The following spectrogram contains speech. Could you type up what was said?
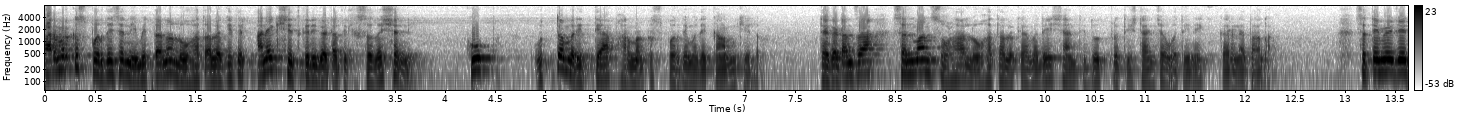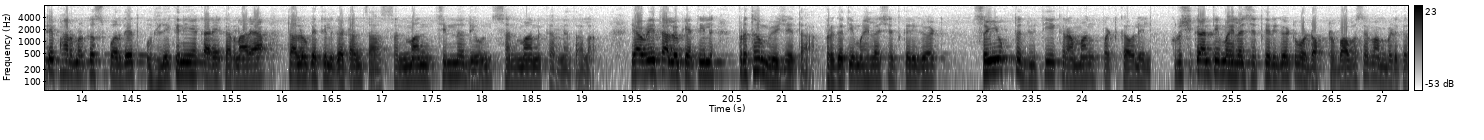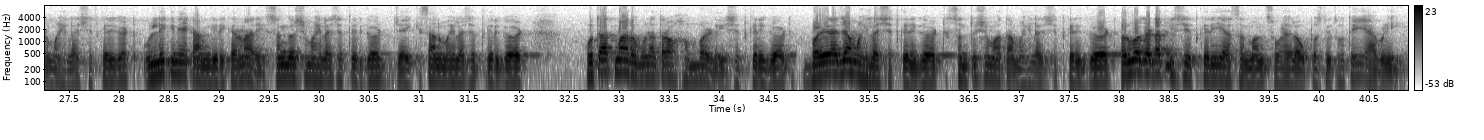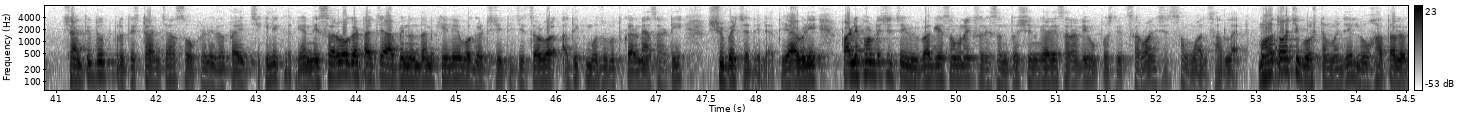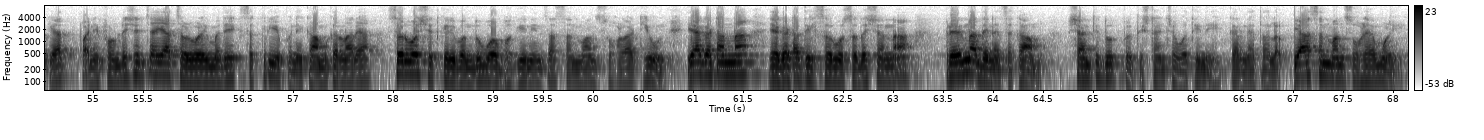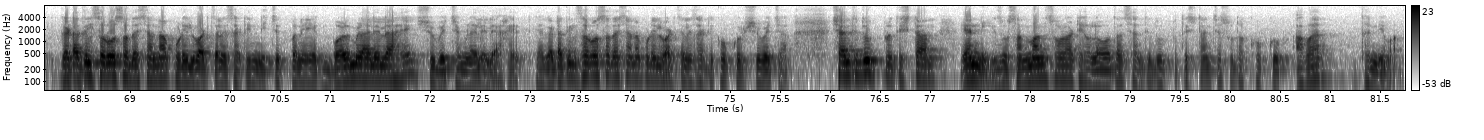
फार्मर्क स्पर्धेच्या निमित्तानं लोहा तालुक्यातील अनेक शेतकरी गटातील सदस्यांनी खूप उत्तमरित्या फार्मर्क स्पर्धेमध्ये काम केलं. त्या गटांचा सन्मान सोहळा लोहा तालुक्यामध्ये शांतीदूत प्रतिष्ठानच्या वतीने करण्यात आला. सत्यमेव जयते फार्मर्क स्पर्धेत उल्लेखनीय कार्य करणाऱ्या तालुक्यातील गटांचा सन्मान चिन्ह देऊन सन्मान करण्यात आला. यावेळी तालुक्यातील प्रथम विजेता प्रगती महिला शेतकरी गट संयुक्त द्वितीय क्रमांक पटकावलेले कृषी क्रांती महिला शेतकरी गट व डॉक्टर बाबासाहेब आंबेडकर महिला शेतकरी गट. उल्लेखनीय कामगिरी करणारे संघर्ष महिला शेतकरी गट जय किसान महिला शेतकरी गट हुतात्मा रघुनाथराव हंबर्डे शेतकरी गट बळीराजा महिला शेतकरी गट संतोषी माता महिला शेतकरी गट सर्व गटातील शेतकरी या सन्मान सोहळ्याला उपस्थित होते. यावेळी शांतीदूत प्रतिष्ठानच्या सौप्रणिताई चिखलीकर यांनी सर्व गटाचे अभिनंदन केले व गटशेतीची चळवळ अधिक मजबूत करण्यासाठी शुभेच्छा दिल्यात. यावेळी पाणी फाउंडेशनचे विभागीय समन्वयक श्री संतोष शिंगारे सरांनी उपस्थित सर्वांशी संवाद साधलाय. महत्वाची गोष्ट म्हणजे लोहा तालुक्यात पाणी फाउंडेशनच्या या चळवळीमध्ये सक्रियपणे काम करणाऱ्या सर्व शेतकरी बंधू व भगिनींचा सन्मान सोहळा ठेवून या गटांना या गटातील सर्व सर्व सदस्यांना प्रेरणा देण्याचं काम शांतिदूत प्रतिष्ठानच्या वतीने करण्यात आलं. या सन्मान सोहळ्यामुळे गटातील सर्व सदस्यांना पुढील वाटचालीसाठी निश्चितपणे एक बळ मिळालेलं आहे शुभेच्छा मिळालेल्या आहेत. या गटातील सर्व सदस्यांना पुढील वाटचालीसाठी खूप खूप शुभेच्छा. शांतिदूत प्रतिष्ठान यांनी जो सन्मान सोहळा ठेवला होता शांतिदूत प्रतिष्ठानचे सुद्धा खूप खूप आभार धन्यवाद.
